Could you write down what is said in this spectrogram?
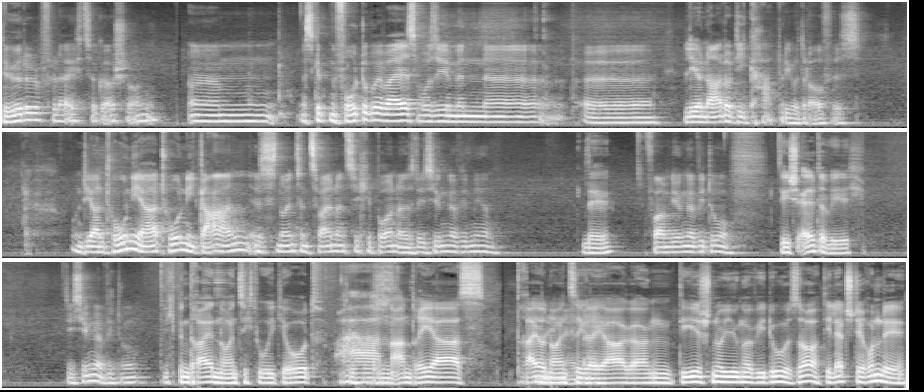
dürr vielleicht sogar schon. Ähm, es gibt einen Fotobeweis, wo sie mit äh, äh, Leonardo DiCaprio drauf ist. Und die Antonia, Toni Gahn, ist 1992 geboren, also die ist jünger wie mir. Nee. Vor allem jünger wie du. Die ist älter wie ich. Die ist jünger wie du. Ich bin 93, du Idiot. Ah, Andreas. 93er Jahrgang, die ist nur jünger wie du. So, die letzte Runde.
